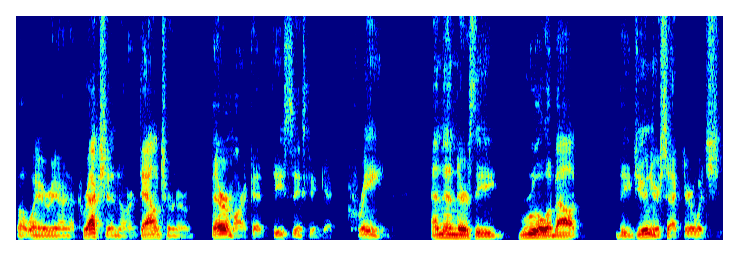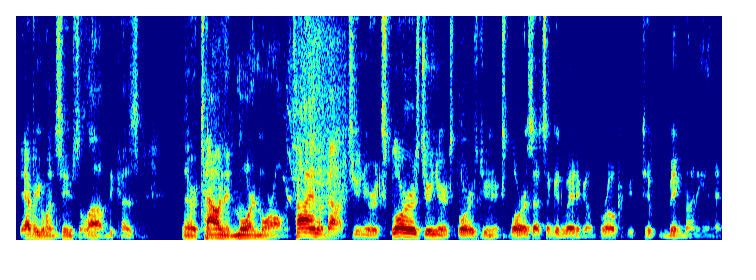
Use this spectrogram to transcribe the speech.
But when you're in a correction or a downturn or a bear market, these things can get creamed. And then there's the rule about the junior sector, which everyone seems to love because they're touted more and more all the time about junior explorers, junior explorers, junior explorers. That's a good way to go broke if you took big money in it.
